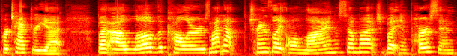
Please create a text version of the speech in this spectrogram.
protector yet but I love the colors. Might not translate online so much but in person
